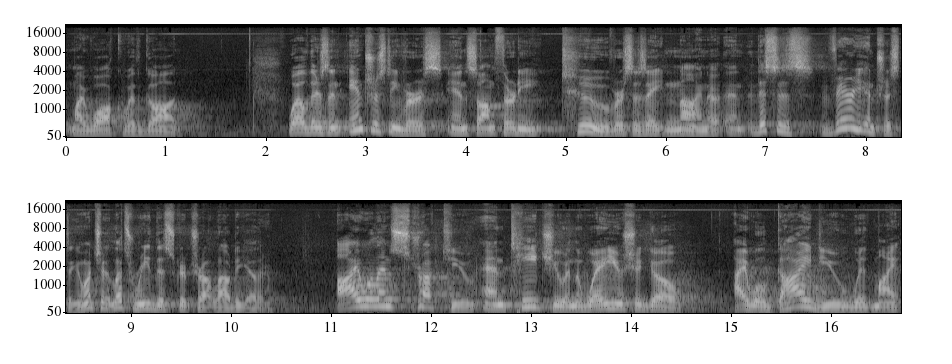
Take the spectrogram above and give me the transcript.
my walk with God. Well, there's an interesting verse in Psalm 32, verses 8 and 9. Uh, and this is very interesting. I want you, let's read this scripture out loud together. I will instruct you and teach you in the way you should go. I will guide you with my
